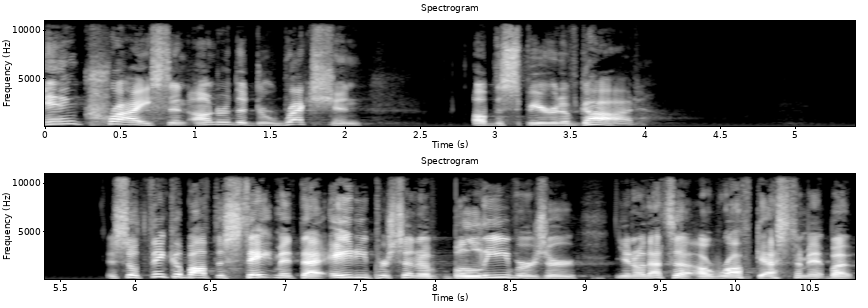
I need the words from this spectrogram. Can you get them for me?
in Christ and under the direction of the Spirit of God. And so think about the statement that 80% of believers are, you know, that's a, a, rough guesstimate, but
